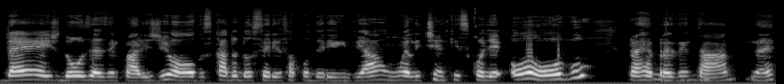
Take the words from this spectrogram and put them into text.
10, 12 exemplares de ovos, cada doceria só poderia enviar um, ele tinha que escolher o ovo para representar, né?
